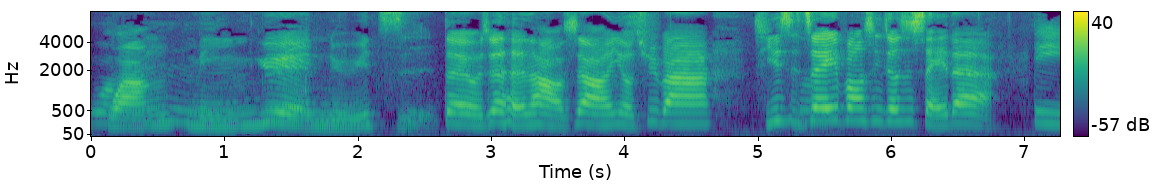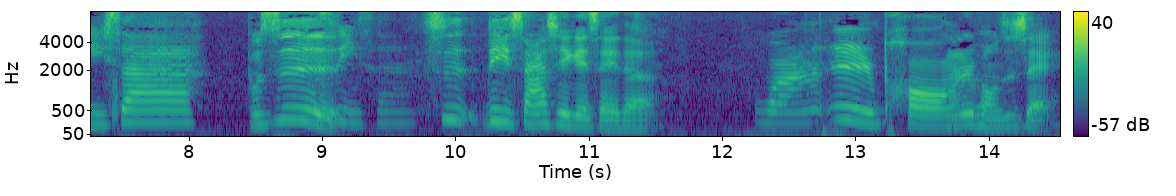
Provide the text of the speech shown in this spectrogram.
王明月女子。对我觉得很好笑，很有趣吧？其实这一封信就是谁的？丽莎？不是，丽莎是丽莎写给谁的？王日鹏。王日鹏是谁？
